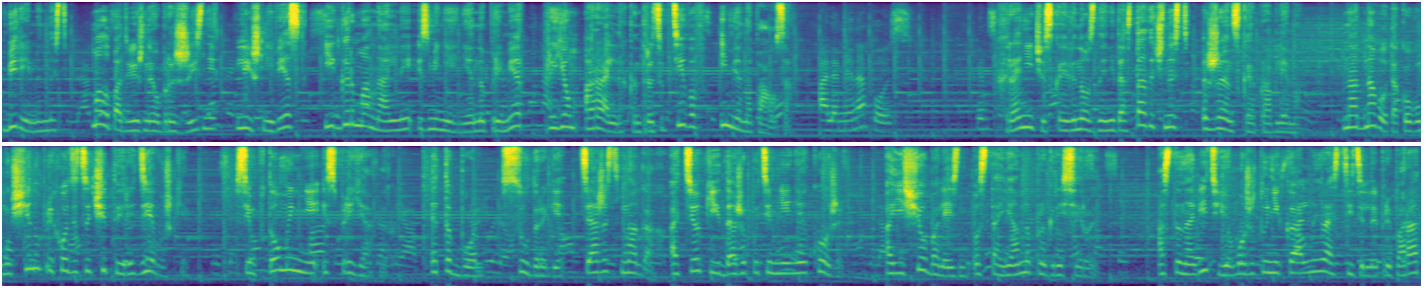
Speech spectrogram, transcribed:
беременность, малоподвижный образ жизни, лишний вес и гормональные изменения, например, прием оральных контрацептивов и менопауза. Хроническая венозная недостаточность – женская проблема. На одного такого мужчину приходится четыре девушки. Симптомы не из приятных. Это боль, судороги, тяжесть в ногах, отеки и даже потемнение кожи. А еще болезнь постоянно прогрессирует. Остановить ее может уникальный растительный препарат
